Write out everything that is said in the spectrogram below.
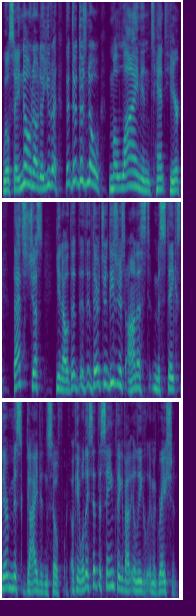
will say, no, no, no, you, there, there's no malign intent here. That's just, you know, the, the, they're just, these are just honest mistakes. They're misguided and so forth. Okay, well, they said the same thing about illegal immigration.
